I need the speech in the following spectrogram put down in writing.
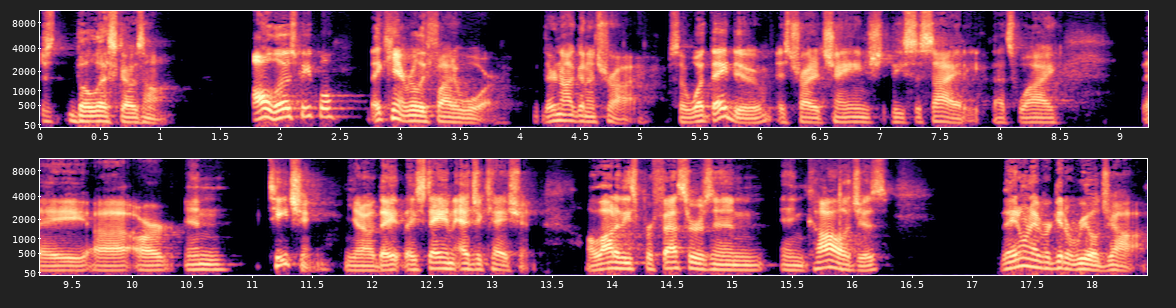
just the list goes on. All those people, they can't really fight a war. They're not going to try. So what they do is try to change the society. That's why they uh, are in teaching. You know, they they stay in education. A lot of these professors in in colleges, they don't ever get a real job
